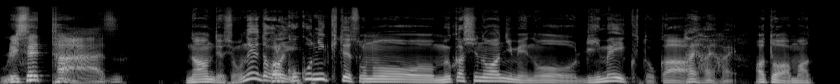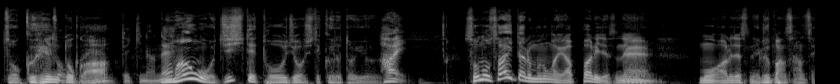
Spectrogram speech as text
リセッターズ。なんでしょうね。だからはい。ここに来てその昔のアニメのリメイクとかあとはまあ続編とか満を持して登場してくるという。はい。その最たるものがやっぱりですねもうあれですね「ルパン三世」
